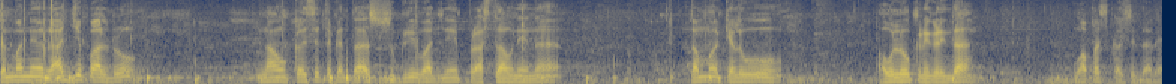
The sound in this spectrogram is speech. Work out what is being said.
ಸನ್ಮಾನ್ಯ ರಾಜ್ಯಪಾಲರು, ನಾವು ಕಳಿಸಿರ್ತಕ್ಕಂಥ ಸುಗ್ರೀವಾಜ್ಞೆ ಪ್ರಸ್ತಾವನೆಯನ್ನು ತಮ್ಮ ಕೆಲವು ಅವಲೋಕನೆಗಳಿಂದ ವಾಪಸ್ ಕಳಿಸಿದ್ದಾರೆ.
